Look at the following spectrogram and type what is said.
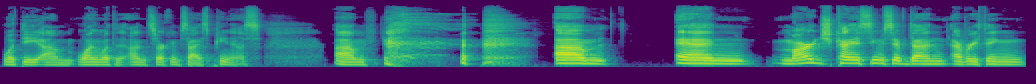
with the um, one with an uncircumcised penis. Um, um, and Marge kind of seems to have done everything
